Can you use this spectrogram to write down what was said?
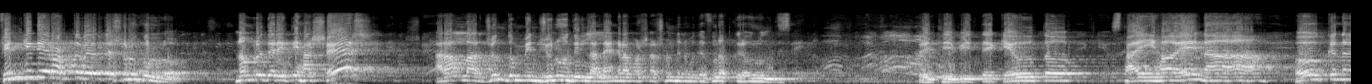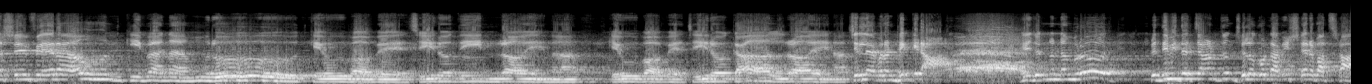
ফিনকি দিয়ে রক্ত বেরোতে শুরু করল। নমরুদের ইতিহাস শেষ। আর আল্লাহর জুনদুম মিন ল্যাংড়া মশা সন্ধ্যের মধ্যে ফুরাত করে উড়ুল দিছে। পৃথিবীতে কেউ তো স্থায়ী হয় না। হোক না সে ফেরাউন কি বা নামরুদ, কেউ ভাবে চিরদিন রয় না, কেউ ভাবে চিরকাল রয় না। চিল্লায় বলেন, ঠিক কিনা? এই জন্য নামরুদ, পৃথিবীতে চারজন ছিল গোটা বিশ্বের বাদশা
